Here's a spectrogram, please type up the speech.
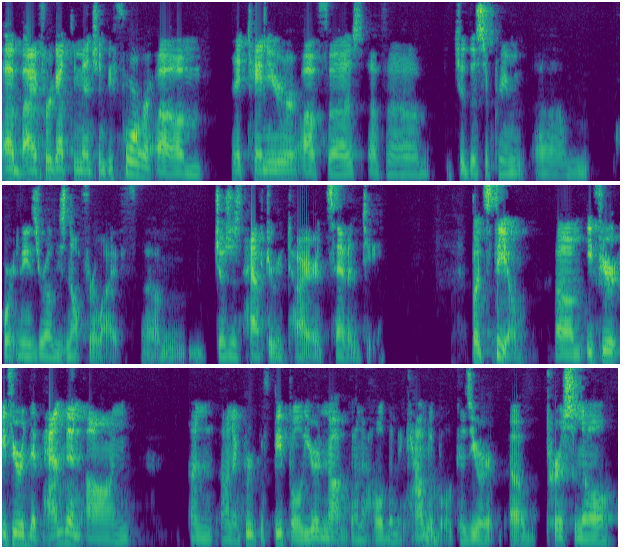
Um, I forgot to mention before um, the tenure of uh, of uh, to the Supreme um, Court in Israel is not for life. Um, judges have to retire at seventy. But still, um, if you're if you're dependent on on, on a group of people, you're not going to hold them accountable because your uh, personal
